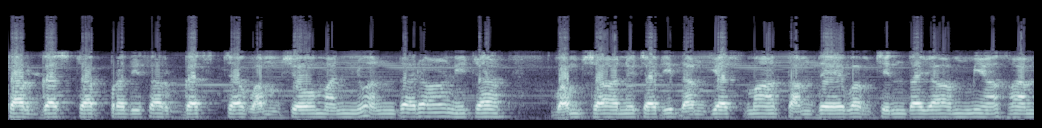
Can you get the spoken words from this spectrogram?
सर्गश्च प्रतिसर्गश्च वंशो मन्वन्तराणि च। वंशानुचरितं यस्मात् तं देवं चिन्तयाम्यहम्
